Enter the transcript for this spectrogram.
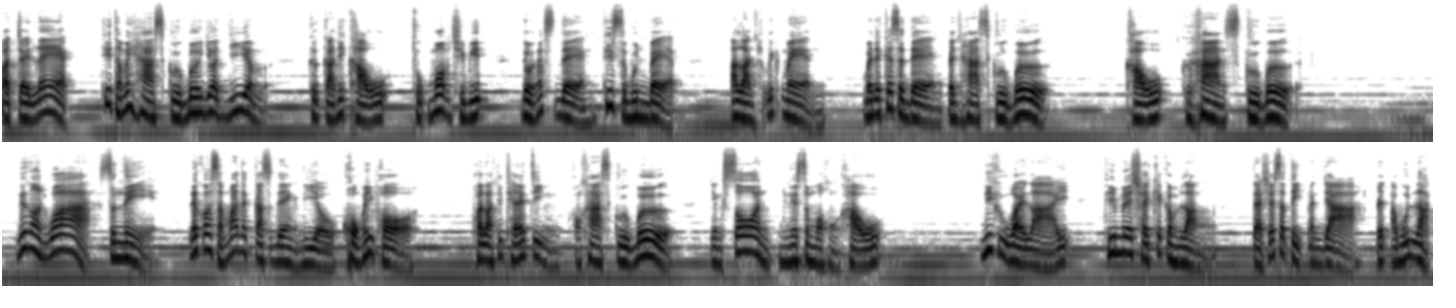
ปัจจัยแรกที่ทำให้ฮาร์สกรูเบอร์ยอดเยี่ยม คือการที่เขาถูกมอบชีวิตโดยนักแสดงที่สมบูรณ์แบบอลันลิกแมนไม่ได้แค่แสดงเป็นฮาร์สกรูเบอร์เขาคือฮานส์กรูเบอร์แน่นอนว่าเสน่ห์และความสามารถในการแสดงอย่างเดียวคงไม่พอ พลังที่แท้จริงของฮาร์สกรูเบอร์ยังซ่อนอยู่ในสมองของเขา นี่คือวัยร้ายที่ไม่ใช้แค่กำลัง แต่ใช้สติปัญญาเป็นอาวุธหลัก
